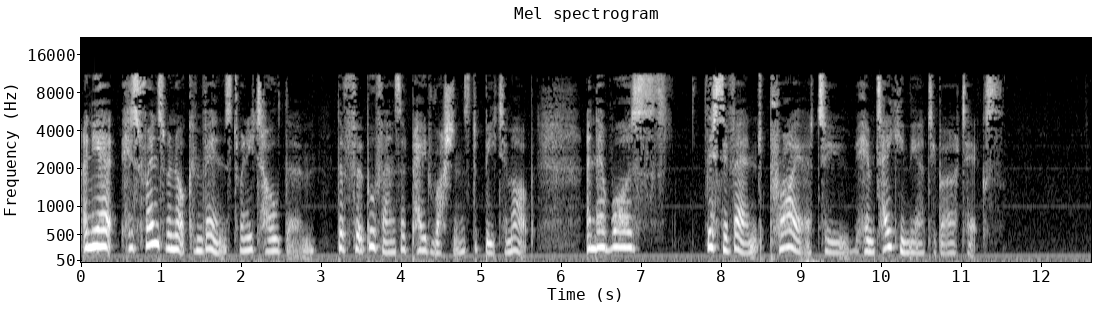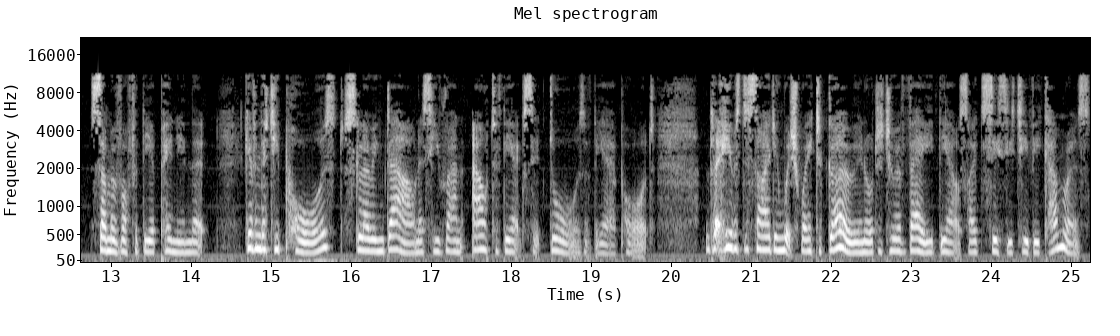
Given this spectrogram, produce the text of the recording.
And yet his friends were not convinced when he told them that football fans had paid Russians to beat him up. And there was this event prior to him taking the antibiotics. Some have offered the opinion that, given that he paused, slowing down as he ran out of the exit doors of the airport, that he was deciding which way to go in order to evade the outside CCTV cameras.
